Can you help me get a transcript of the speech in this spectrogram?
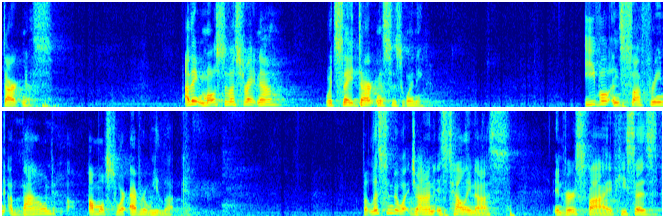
Darkness? I think most of us right now would say darkness is winning. Evil and suffering abound almost wherever we look. But listen to what John is telling us in verse 5. He says,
